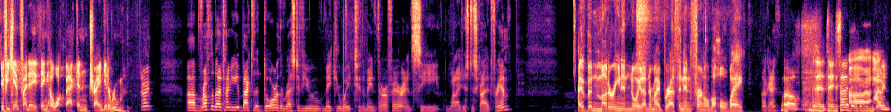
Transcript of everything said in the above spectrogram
If he can't find anything, he'll walk back and try and get a room. All right. Uh, roughly by the time you get back to the door, the rest of you make your way to the main thoroughfare and see what I just described for him. I've been muttering annoyed under my breath and infernal the whole way. Okay. Well, uh, they decided they were going to go in.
